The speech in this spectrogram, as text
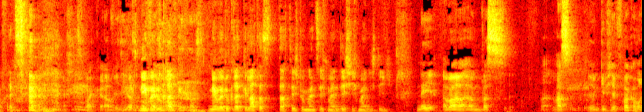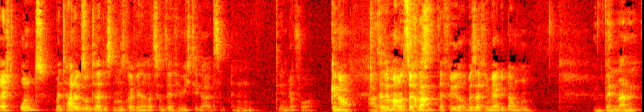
Das war gar wichtiger. Nee, weil du gerade nee, weil du gerade gelacht hast, dachte ich, du meinst, ich meine dich, ich meine nicht dich. Nee, aber ähm, was, was äh, gebe ich dir vollkommen recht. Und mentale Gesundheit ist in unserer Generation sehr viel wichtiger als in denen davor. Genau. Also, also wir machen uns dafür, dafür darüber sehr viel mehr Gedanken. Wenn man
